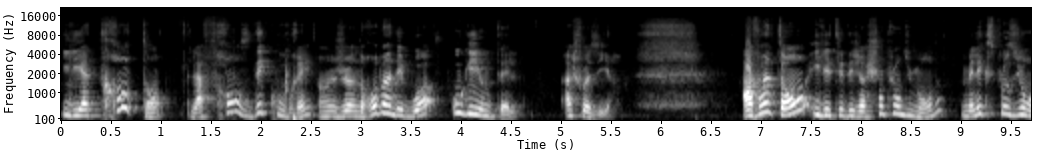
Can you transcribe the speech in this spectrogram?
Il y a 30 ans, la France découvrait un jeune Robin des Bois ou Guillaume Tell. À choisir. À 20 ans, il était déjà champion du monde, mais l'explosion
